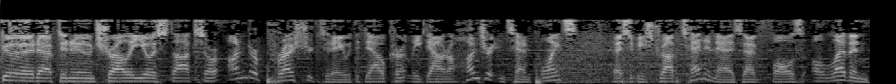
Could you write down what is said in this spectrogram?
Good afternoon, Charlie. U.S. stocks are under pressure today with the Dow currently down 110 points. S&P's dropped 10 and Nasdaq falls 11.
